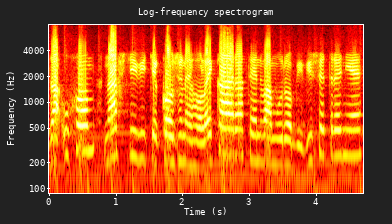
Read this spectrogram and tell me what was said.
za uchom, navštívite kožného lekára, ten vám urobí vyšetrenie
